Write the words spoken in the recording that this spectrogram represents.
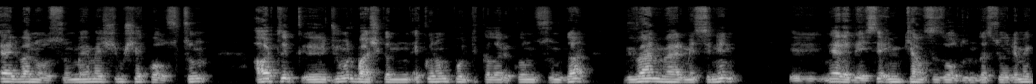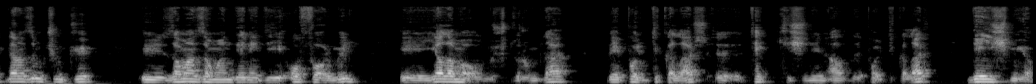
Elvan olsun, Mehmet Şimşek olsun artık Cumhurbaşkanı'nın ekonomi politikaları konusunda güven vermesinin e, neredeyse imkansız olduğunu da söylemek lazım. Çünkü e, zaman zaman denediği o formül e, yalama olmuş durumda ve politikalar e, tek kişinin aldığı politikalar değişmiyor.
